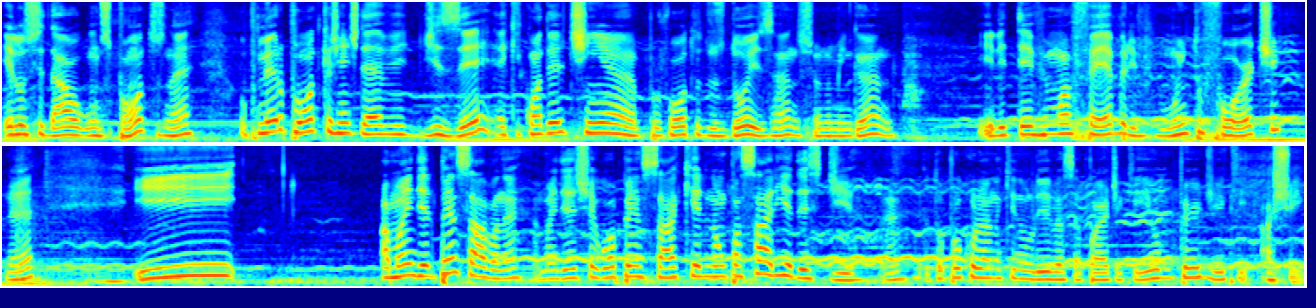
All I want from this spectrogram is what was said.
elucidar alguns pontos, né? O primeiro ponto que a gente deve dizer é que quando ele tinha por volta dos dois anos, se eu não me engano, ele teve uma febre muito forte, né? E a mãe dele pensava, né? A mãe dele chegou a pensar que ele não passaria desse dia, né? Eu tô procurando aqui no livro essa parte aqui e eu me perdi aqui. Achei.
